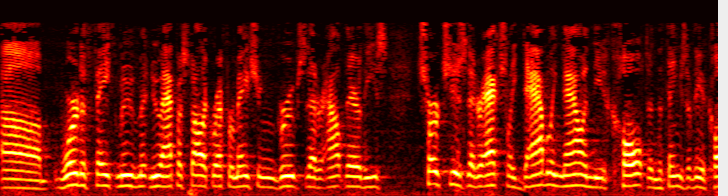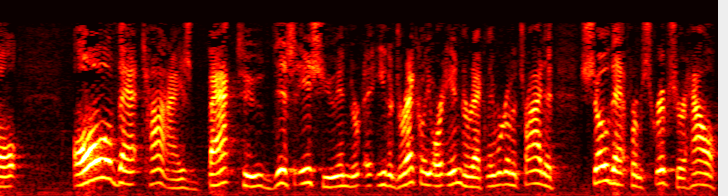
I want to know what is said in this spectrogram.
uh, word of faith movement, new apostolic reformation groups that are out there, these churches that are actually dabbling now in the occult and the things of the occult. All of that ties back to this issue, either directly or indirectly. We're going to try to show that from Scripture how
